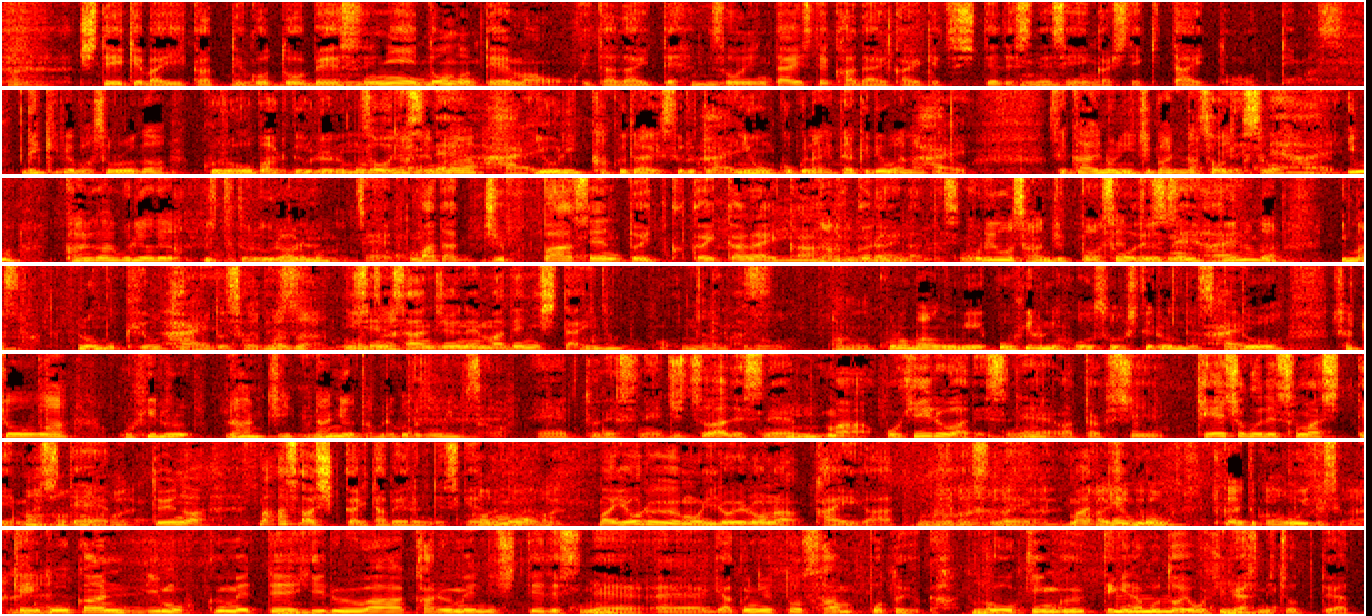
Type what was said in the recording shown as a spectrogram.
していけばいいかっていうことをベースに、どんどんテーマをいただいて、それに対して課題解決してですね、製品化していきたいと思っています。できればそれがグローバルで売れるものであれば、ね。はい、より拡大すると、はい、日本国内だけではなくと、はい、世界の日番になっていくと、ね。はい、今、海外売上高率ってどれぐらいあるものなんですか、えー、まだ10%いくかいかないかぐらいなんですね。これを30%にするっていうのが、今の目標ということですか、まずは。2030年までにしたいと思ってます。うんあの、この番組、お昼に放送してるんですけど、はい、社長はお昼、ランチ、何を食べることが多いんですか？えー、っとですね、実はですね、うん、まあ、お昼はですね、うん、私、軽食で済ましていまして、はいはい、というのは、まあ、朝はしっかり食べるんですけれども、はいはいはい、まあ、夜もいろいろな会があってですね、まあ、健康機会とか多いですからね。健康管理も含めて、昼は軽めにしてですね、うん、えー、逆に言うと散歩というか、ウォーキング的なことをお昼休みちょっとやって、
